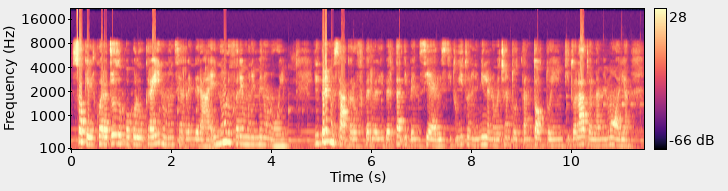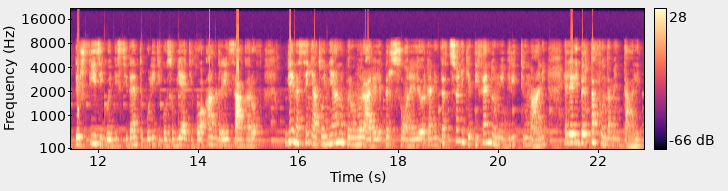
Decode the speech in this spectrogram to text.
So che il coraggioso popolo ucraino non si arrenderà e non lo faremo nemmeno noi. Il premio Sakharov per la libertà di pensiero, istituito nel 1988 e intitolato alla memoria del fisico e dissidente politico sovietico Andrei Sakharov, viene assegnato ogni anno per onorare le persone e le organizzazioni che difendono i diritti umani e le libertà fondamentali.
